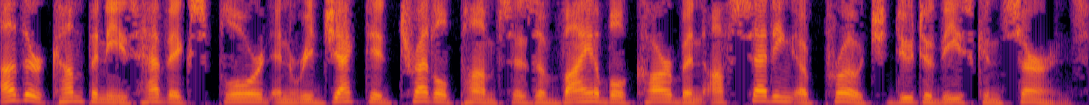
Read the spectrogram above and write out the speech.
Other companies have explored and rejected treadle pumps as a viable carbon offsetting approach due to these concerns.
